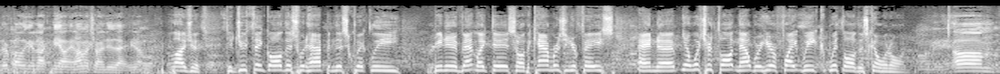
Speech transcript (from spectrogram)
they're probably gonna knock me out, and I'm gonna try and do that. You know. Elijah, did you think all this would happen this quickly? Being an event like this, all the cameras in your face, and uh, you know, what's your thought now? We're here fight week with all this going on. Um,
